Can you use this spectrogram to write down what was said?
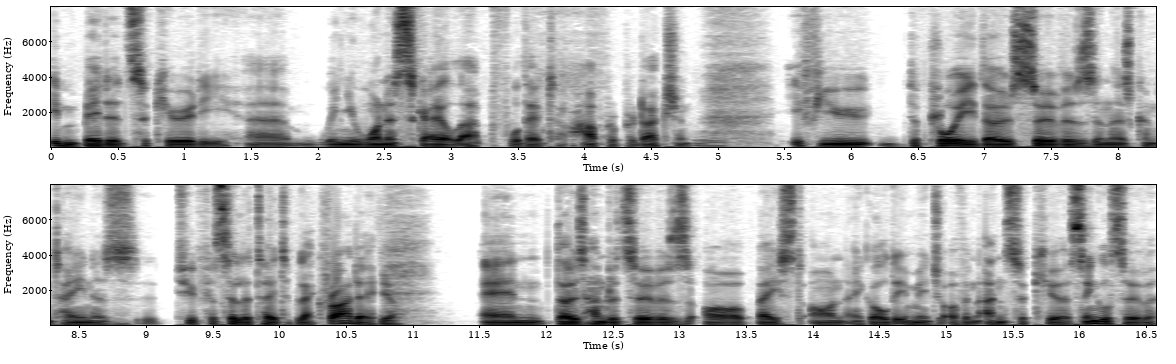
embedded security um, when you want to scale up for that hyper production. If you deploy those servers and those containers to facilitate a Black Friday, yeah. and those 100 servers are based on a gold image of an unsecure single server,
